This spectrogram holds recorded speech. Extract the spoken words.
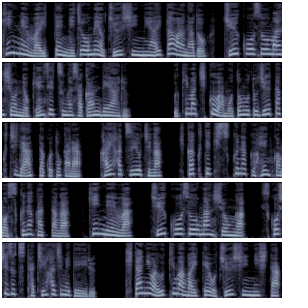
近年は1.2丁目を中心に I タワーなど中高層マンションの建設が盛んである。浮間地区はもともと住宅地であったことから開発余地が比較的少なく変化も少なかったが、近年は中高層マンションが少しずつ立ち始めている。北には浮間が池を中心にした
